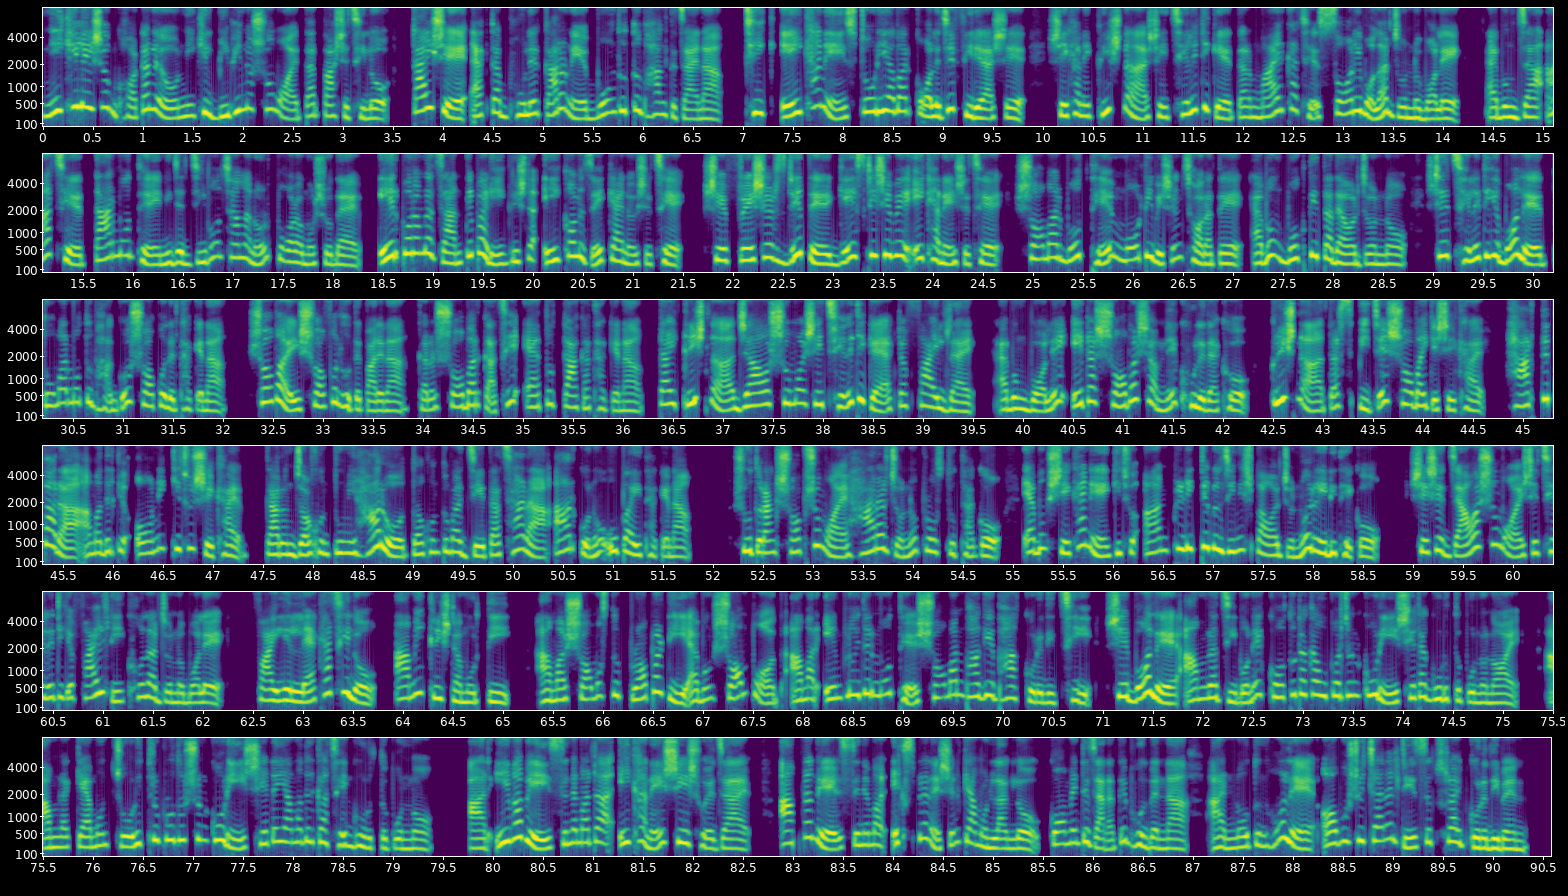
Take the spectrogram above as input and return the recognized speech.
নিখিল এইসব ঘটালেও নিখিল বিভিন্ন সময় তার পাশে ছিল। তাই সে একটা ভুলের কারণে বন্ধুত্ব ভাঙতে চায় না। ঠিক এইখানেই স্টোরি আবার কলেজে ফিরে আসে। সেখানে কৃষ্ণা সেই ছেলেটিকে তার মায়ের কাছে সরি বলার জন্য বলে এবং যা আছে তার মধ্যে নিজের জীবন চালানোর পরামর্শ দেয়। এরপর আমরা জানতে পারি কৃষ্ণা এই কলেজে কেন এসেছে। সে ফ্রেশার্স ডেতে গেস্ট হিসেবে এখানে এসেছে সবার মধ্যে মোটিভেশন ছড়াতে এবং বক্তৃতা দেওয়ার জন্য। সে ছেলেটিকে বলে, তোমার মতো ভাগ্য সকলের থাকে না। সবাই সফল হতে পারে না। কারণ সবার কাছে এত টাকা থাকে না। তাই কৃষ্ণা যাওয়ার সময় সেই ছেলেটিকে একটা ফাইল দেয় এবং বলে, এটা সবার সামনে খুলে দেখো। কৃষ্ণা তার স্পিচে সবাইকে শেখায়। হারতে পারা আমাদেরকে অনেক কিছু শেখায়। কারণ যখন তুমি হারো, তখন তোমার জেতা ছাড়া আর কোনো উপায় থাকে না। সুতরাং সবসময় হারার জন্য প্রস্তুত থাকো এবং সেখানে কিছু আনপ্রিডিক্টেবল জিনিস পাওয়ার জন্য রেডি থেকো। শেষে যাওয়ার সময় সে ছেলেটিকে ফাইলটি খোলার জন্য বলে, ফাইলে লেখা ছিল, আমি কৃষ্ণামূর্তি, আমার সমস্ত প্রপার্টি এবং সম্পদ আমার এমপ্লয়ীদের মধ্যে সমান ভাগে ভাগ করে দিচ্ছি। সে বলে, আমরা জীবনে কত টাকা উপার্জন করি সেটা গুরুত্বপূর্ণ নয়, আমরা কেমন চরিত্র প্রদর্শন করি সেটাই আমাদের কাছে গুরুত্বপূর্ণ। আর এভাবেই সিনেমাটা এখানে শেষ হয়ে যায় আপনাদের সিনেমার এক্সপ্লেনেশন কেমন লাগল? কমেন্টে জানাতে ভুলবেন না। আর নতুন হলে অবশ্যই চ্যানেলটি সাবস্ক্রাইব করে দিবেন।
